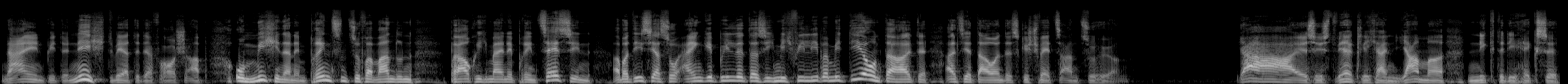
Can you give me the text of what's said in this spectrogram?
Nein, bitte nicht, wehrte der Frosch ab. Um mich in einen Prinzen zu verwandeln, brauche ich meine Prinzessin, aber die ist ja so eingebildet, dass ich mich viel lieber mit dir unterhalte, als ihr dauerndes Geschwätz anzuhören. Ja, es ist wirklich ein Jammer, nickte die Hexe.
